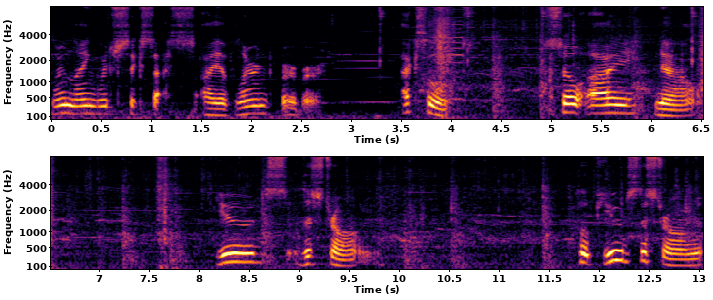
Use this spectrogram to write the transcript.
Learn language success. I have learned Berber. Excellent. So I now. Eudes the Strong. Pope Eudes the Strong,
